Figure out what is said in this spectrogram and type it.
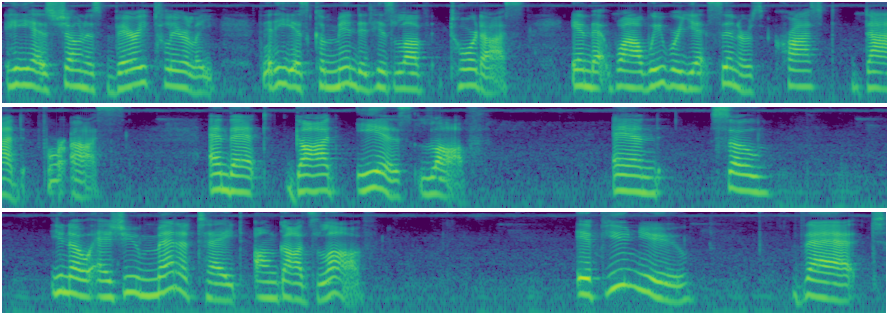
He has shown us very clearly that He has commended His love toward us, in that while we were yet sinners, Christ died for us, and that God is love. And so, you know, as you meditate on God's love, if you knew that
